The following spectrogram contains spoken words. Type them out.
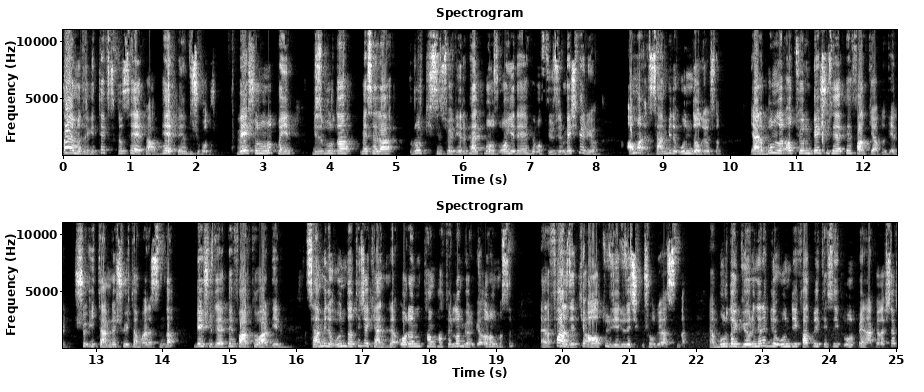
Diamond tek sıkıntısı HP abi. HP'nin düşük olur. Ve şunu unutmayın. Biz burada mesela Rurkis'in söyleyelim. Health bonus 17, HP bonus 125 veriyor. Ama sen bir de Uni de alıyorsun. Yani bunları atıyorum 500 HP fark yaptı diyelim. Şu itemle şu item arasında 500 HP farkı var diyelim. Sen bir de Uni de atınca kendine oranı tam hatırlamıyorum yalan olmasın. Yani farz et ki 600-700'e çıkmış oluyor aslında. Yani burada görünene bir de Undi'yi katmayı kesinlikle unutmayın arkadaşlar.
